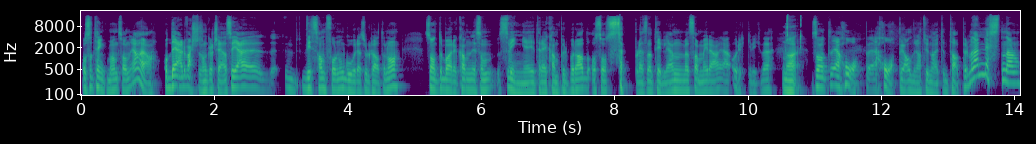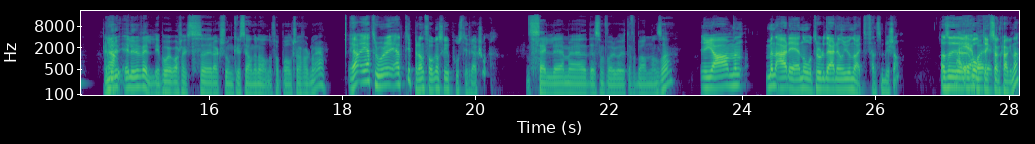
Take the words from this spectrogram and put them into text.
Og så tenker man sånn, ja ja. Og det er det verste som kan skje. Altså, jeg, hvis han får noen gode resultater nå, sånn at det bare kan liksom svinge i tre kamper på rad, og så søple seg til igjen med samme greia, jeg orker ikke det. Nei. Sånn at jeg håper, jeg håper jo aldri at United taper, men det er nesten der nå. Jeg lurer, jeg lurer veldig på hva slags reaksjon Cristiano Ronaldo får på Old Trafford nå. Ja. Ja, jeg tror Jeg tipper han får ganske positiv reaksjon. Selv eh, med det som foregår utafor banen, altså. Ja, men, men er det noe Tror du det er noe United-fansen bryr seg om? Altså Nei, voldtektsanklagene?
